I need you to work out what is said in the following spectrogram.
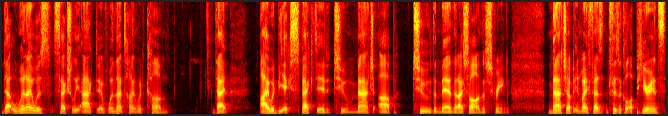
that when I was sexually active, when that time would come, that I would be expected to match up to the men that I saw on the screen, match up in my phys- physical appearance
